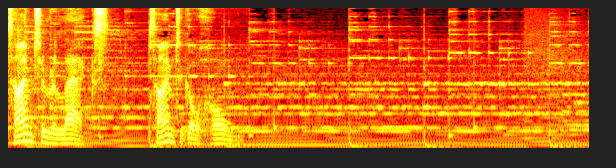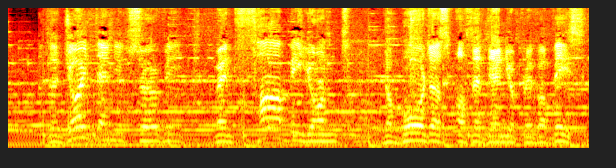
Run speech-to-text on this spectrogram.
Time to relax, time to go home. The Joint Danube Survey went far beyond the borders of the Danube River Basin.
